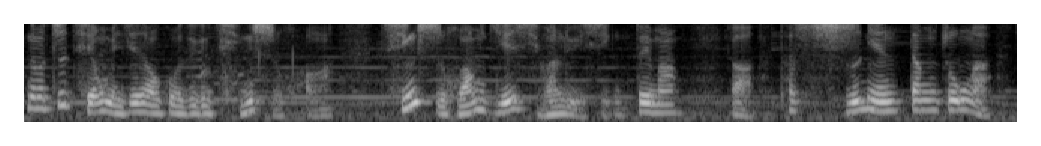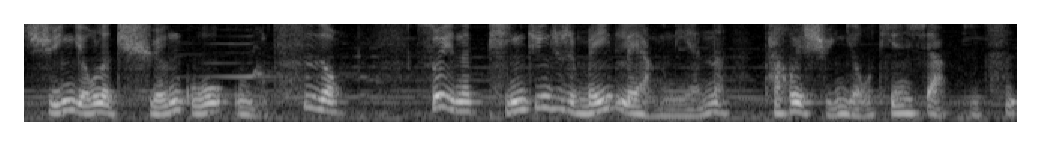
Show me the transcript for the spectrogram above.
那么之前我们也介绍过这个秦始皇啊，秦始皇也喜欢旅行，对吗？啊，他是十年当中啊巡游了全国五次哦，所以呢，平均就是每两年呢他会巡游天下一次，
